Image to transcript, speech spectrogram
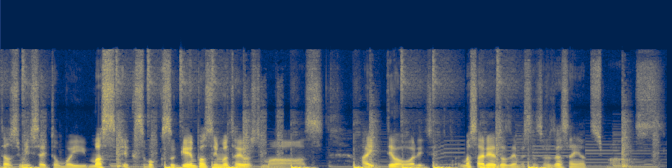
楽しみにしたいと思います。Xbox 原発にも対応してます。はい。では終わりにしたいと思います。ありがとうございました。それではサインアウトします。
